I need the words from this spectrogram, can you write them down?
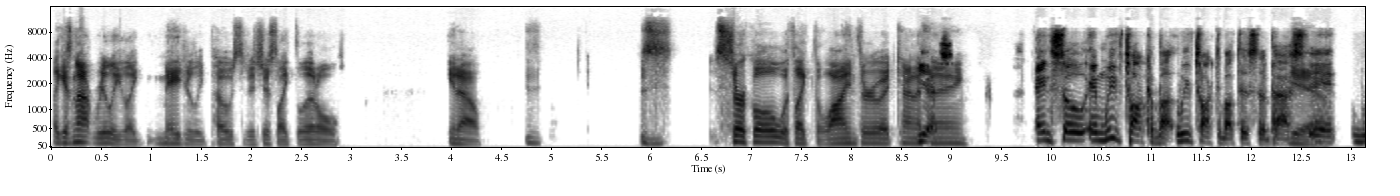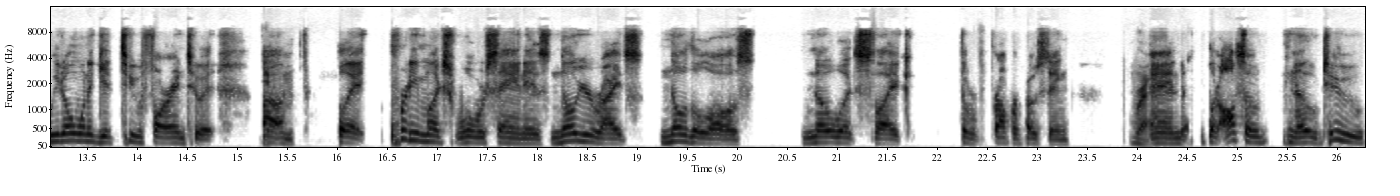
like it's not really like majorly posted. It's just like the little, you know, z- circle with like the line through it kind of Yes. thing. and so and we've talked about we've talked about this in the past Yeah. and we don't want to get too far into it Yeah. um but pretty much what we're saying is know your rights know the laws know what's like the proper posting Right. and but also know too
